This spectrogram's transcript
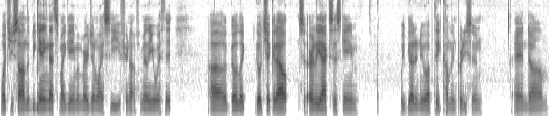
what you saw in the beginning, that's my game, Emerge NYC. If you're not familiar with it, uh, go like go check it out. It's an early access game. We've got a new update coming pretty soon and um,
